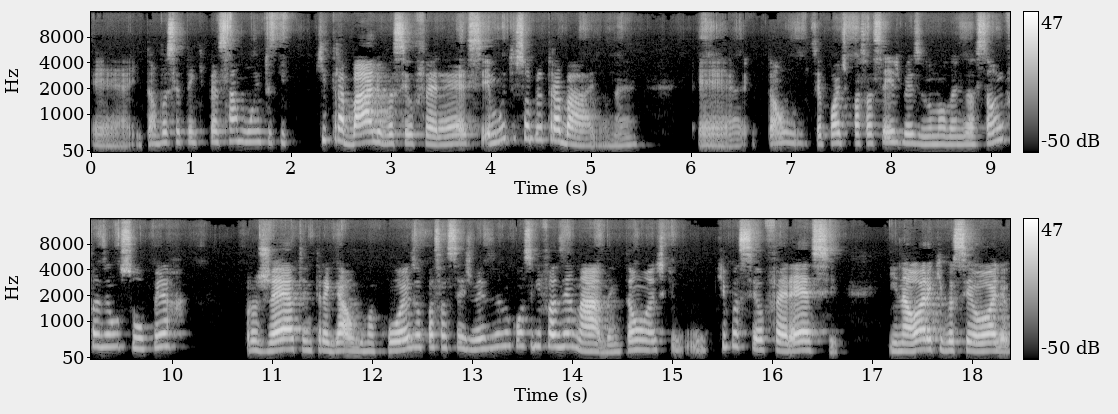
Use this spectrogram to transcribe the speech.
É, então você tem que pensar muito que, que trabalho você oferece, é muito sobre o trabalho, né? É, então você pode passar seis meses numa organização e fazer um super projeto, entregar alguma coisa, ou passar seis meses e não conseguir fazer nada. Então acho que o que você oferece e na hora que você olha,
